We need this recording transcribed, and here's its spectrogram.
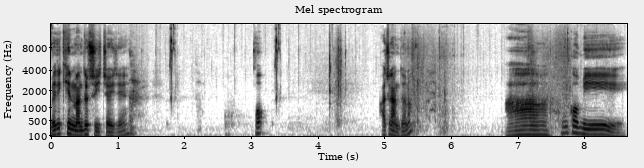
메디킷 만들 수 있죠 이제 어? 아직 안 되나? 아 헝검이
